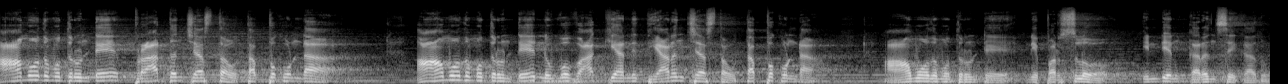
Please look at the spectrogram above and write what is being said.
ఆమోదముద్ర ఉంటే ప్రార్థన చేస్తావు తప్పకుండా. ఆమోదముద్ర ఉంటే నువ్వు వాక్యాన్ని ధ్యానం చేస్తావు తప్పకుండా. ఆమోద ముద్ర ఉంటే నీ పర్సులో ఇండియన్ కరెన్సీ కాదు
